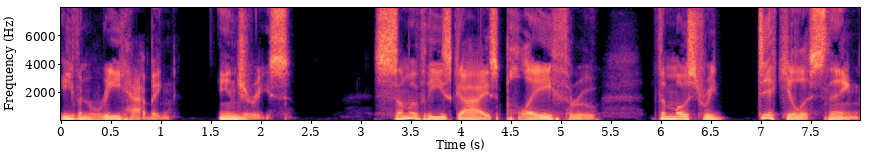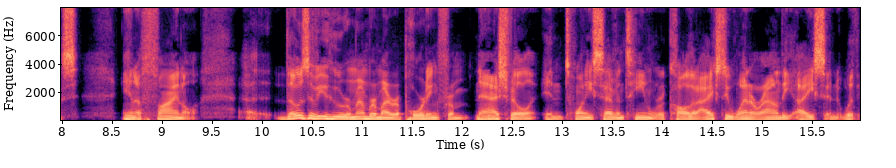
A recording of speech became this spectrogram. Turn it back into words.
even rehabbing injuries. Some of these guys play through the most ridiculous things in a final. Uh, those of you who remember my reporting from Nashville in 2017 will recall that I actually went around the ice and with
